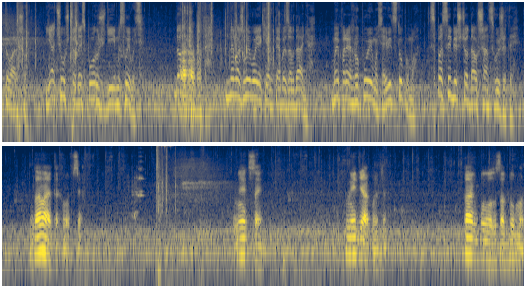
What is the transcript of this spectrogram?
товаришу. Я чув, що десь поруч діє мисливець. Добра Ага. робота. Неважливо, яке в тебе завдання. Ми перегрупуємося і відступимо. Спасибі, що дав шанс вижити. Давайте, хлопці. Не цей. Не дякуйте. Так було задумано.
